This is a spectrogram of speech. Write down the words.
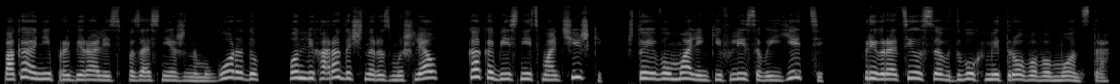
Пока они пробирались по заснеженному городу, он лихорадочно размышлял, как объяснить мальчишке, что его маленький флисовый Йетти превратился в двухметрового монстра.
